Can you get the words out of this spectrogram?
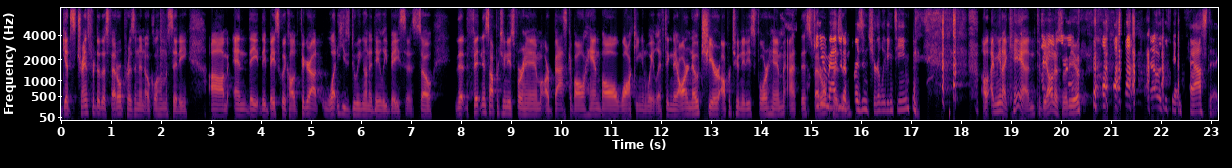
gets transferred to this federal prison in Oklahoma City, um, and they they basically called figure out what he's doing on a daily basis. So the, the, fitness opportunities for him are basketball, handball, walking, and weightlifting. There are no cheer opportunities for him at this federal. Prison. Can you imagine prison. a prison cheerleading team? Oh, I mean, I can, to be I honest with you. that would be fantastic.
